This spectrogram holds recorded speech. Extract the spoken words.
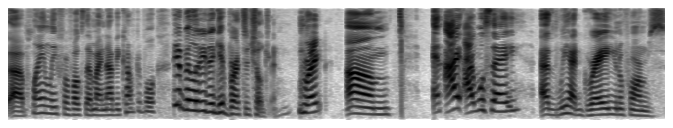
uh, plainly for folks that might not be comfortable, the ability to give birth to children, right? Um, and I, I will say, as we had gray uniforms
